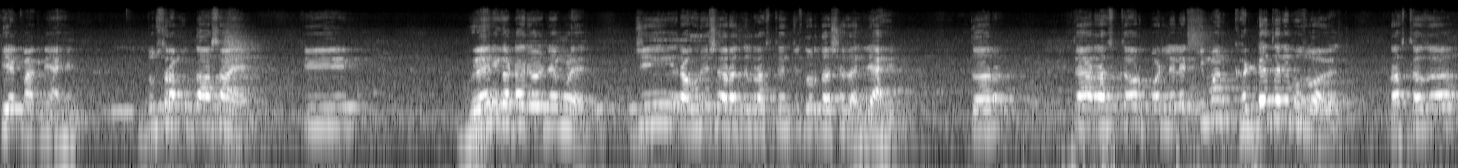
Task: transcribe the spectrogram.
ही एक मागणी आहे. दुसरा मुद्दा असा आहे की भुयारी गटार योजनेमुळे जी राहुरी शहरातील रस्त्यांची दुर्दशा झालेली आहे तर त्या रस्त्यावर पडलेले किमान खड्डे तरी बुजवावेत. रस्त्याचं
